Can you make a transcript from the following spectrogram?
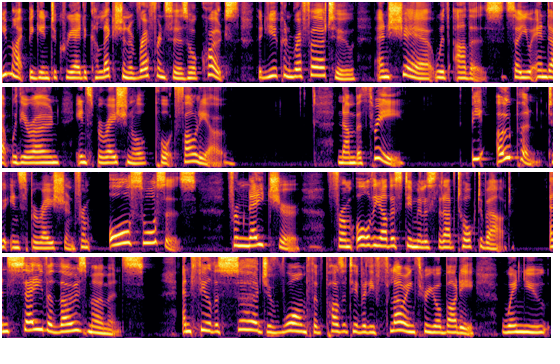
you might begin to create a collection of references or quotes that you can refer to and share with others. So you end up with your own inspirational portfolio. Number three, be open to inspiration from all sources, from nature, from all the other stimulus that I've talked about, and savor those moments and feel the surge of warmth of positivity flowing through your body when you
